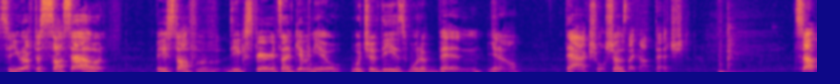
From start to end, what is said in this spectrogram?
So you have to suss out, based off of the experience I've given you, which of these would have been, you know, the actual shows that got pitched. So,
